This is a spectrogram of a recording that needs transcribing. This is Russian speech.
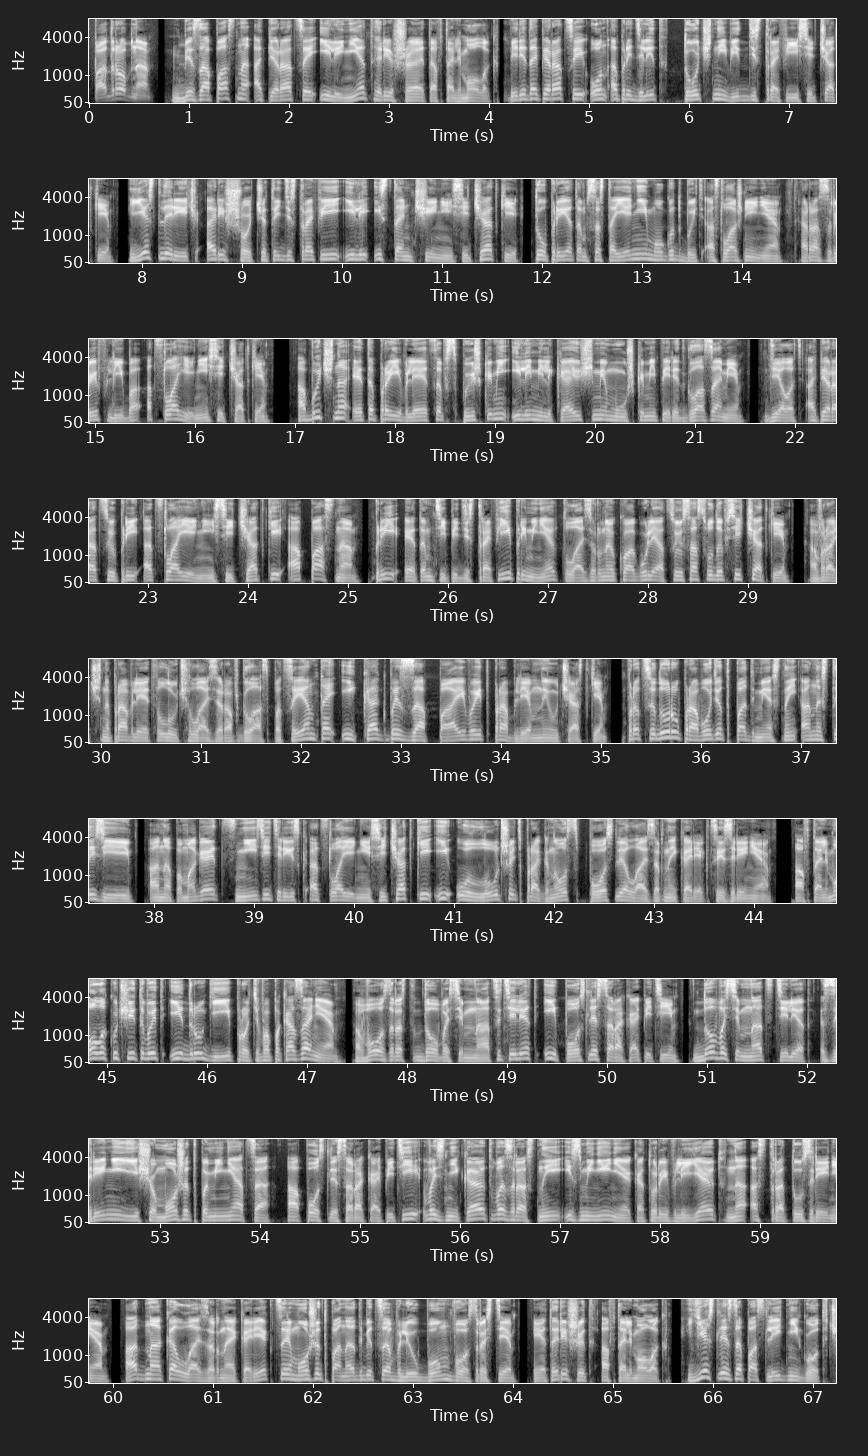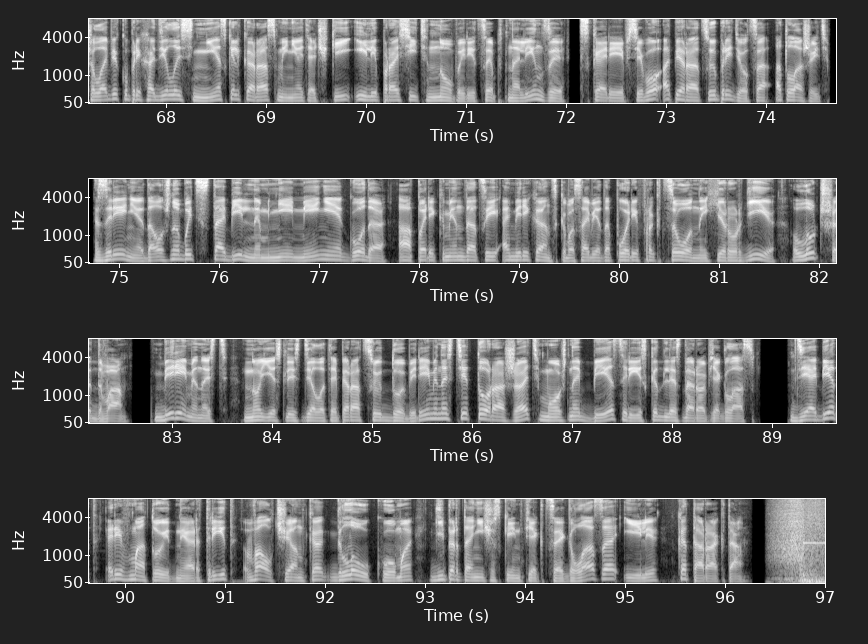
Подробно. Безопасна операция или нет, решает офтальмолог. Перед операцией он определит точный вид дистрофии сетчатки. Если речь о решетчатой дистрофии или истончении сетчатки, то при этом состоянии могут быть осложнения – разрыв либо отслоение сетчатки. Обычно это проявляется вспышками или мелькающими мушками перед глазами. Делать операцию при отслоении сетчатки опасно. При этом типе дистрофии применяют лазерную коагуляцию сосудов сетчатки. Врач направляет луч лазера в глаз пациента и как бы запаивает проблемные участки. Процедуру проводят под местной анестезией. Она помогает снизить риск отслоения сетчатки и улучшить прогноз после лазерной коррекции зрения. Офтальмолог учитывает и другие противопоказания. Возраст до 18 лет и после 45. До 18 лет зрение еще может поменяться, а после 45 возникают возрастные изменения, которые влияют на остроту зрения. Однако лазерная коррекция может понадобиться в любом возрасте. Это решит офтальмолог. Если за последний год человеку приходилось несколько раз менять очки или просить новый рецепт на линзы, Скорее всего, операцию придется отложить. Зрение должно быть стабильным не менее года, а по рекомендации Американского совета по рефракционной хирургии лучше два. Беременность. Но если сделать операцию до беременности, то рожать можно без риска для здоровья глаз. Диабет, ревматоидный артрит, волчанка, глаукома, гипертоническая инфекция глаза или катаракта.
